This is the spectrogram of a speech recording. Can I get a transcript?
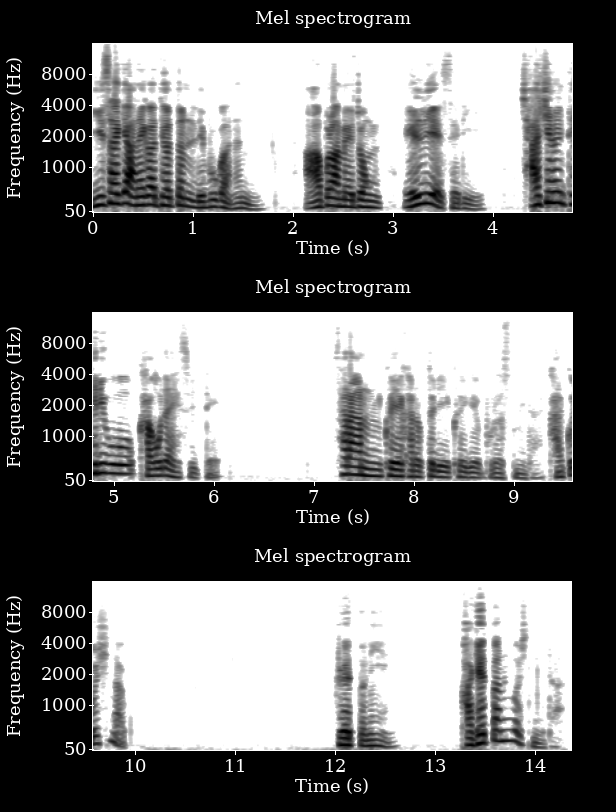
이삭의 아내가 되었던 리브가는 아브라함의 종 엘리에셀이 자신을 데리고 가고자 했을 때 사랑하는 그의 가족들이 그에게 물었습니다. 갈 것이냐고. 그랬더니 가겠다는 것입니다.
